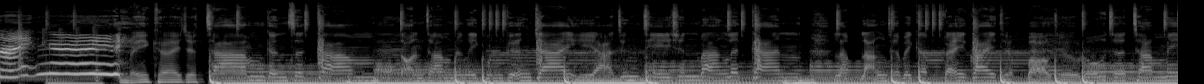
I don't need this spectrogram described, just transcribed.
奶哎。ไม่เคยจะถามกันสักคำตอนทำเรื่องให้คุณเครื่องใจอย่าถึงที่ฉันบางละกันหลับหลังเธอไปกับใครใครเธอบอกเธอรู้เธอทำไม่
